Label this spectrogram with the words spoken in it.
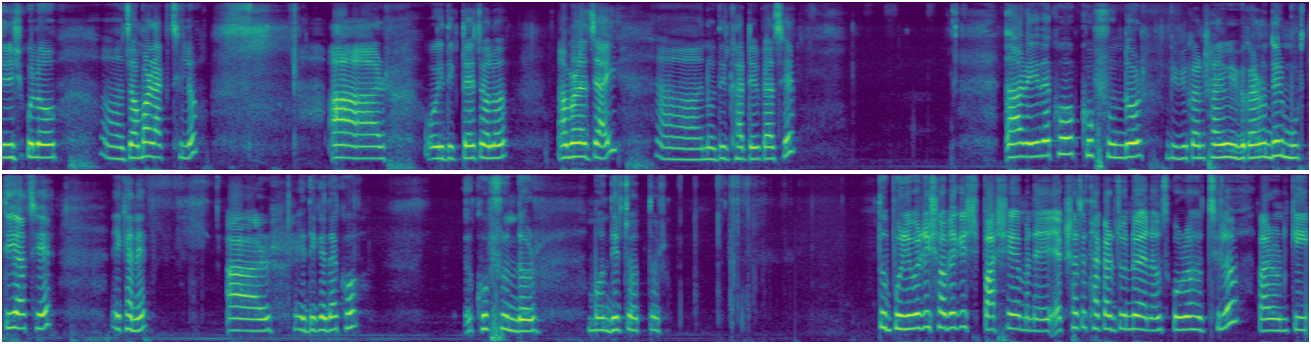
জিনিসগুলো জমা রাখছিল। আর ওই দিকটায় চলো, আমরা যাই নদীর ঘাটের কাছে। আর এই দেখো, খুব সুন্দর বিবেকানন্দ, স্বামী বিবেকানন্দের মূর্তি আছে এখানে। আর এদিকে দেখো, খুব সুন্দর মন্দির চত্বর তো পরিবারের সবাইকে পাশে মানে একসাথে থাকার জন্য অ্যানাউন্স করা হচ্ছিল। কারণ কি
